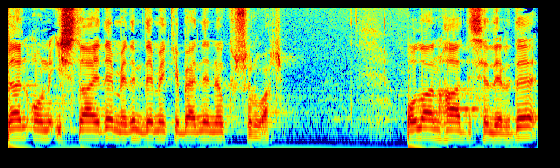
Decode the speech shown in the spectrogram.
Ben onu ıslah edemedim. Demek ki bende ne kusur var. Olan hadiseleri de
